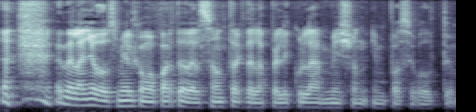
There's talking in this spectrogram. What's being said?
en el año 2000 como parte del soundtrack de la película Mission Impossible 2.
